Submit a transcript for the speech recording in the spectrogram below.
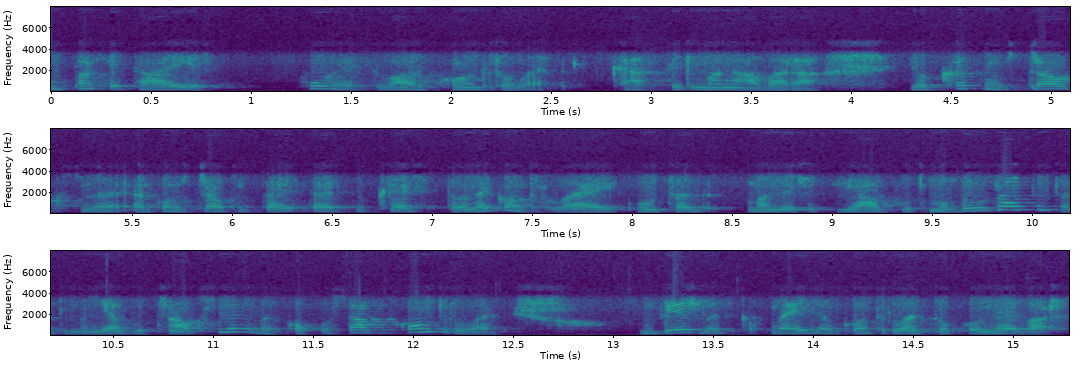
Un pat ja tā ir, ko es varu kontrolēt? Kas ir manā varā. Jo kas mums trauksme, ar ko mums trauksme saistās, nu, ka es to nekontrolēju, un tad man ir jābūt mobilizētam, tad man jābūt trauksmē, lai kaut ko sāktu kontrolēt. Un bieži mēs mēģinām kontrolēt to, ko nevar.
